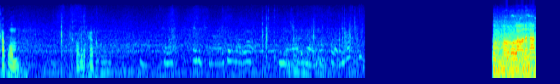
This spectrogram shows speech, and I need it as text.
ครับผมขอบคุณครับ ของพวกเรานะครับ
